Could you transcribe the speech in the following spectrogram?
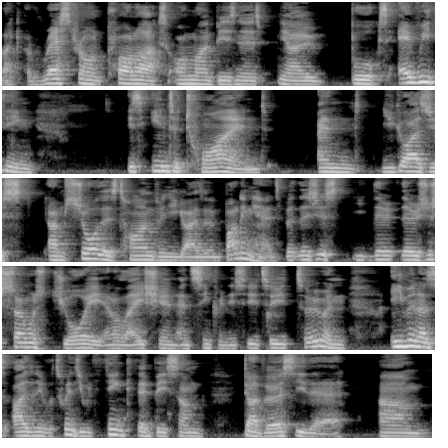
like a restaurant, products, online business, you know, books, everything is intertwined, and you guys just I'm sure there's times when you guys are butting heads, but there's just there, there's just so much joy and elation and synchronicity to you two. And even as identical twins, you would think there'd be some diversity there. Um,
